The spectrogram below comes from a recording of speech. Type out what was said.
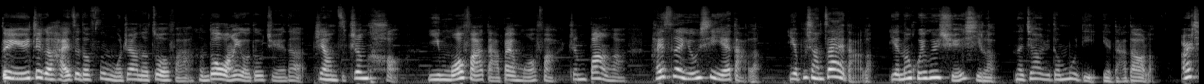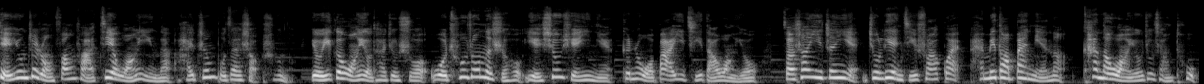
对于这个孩子的父母这样的做法，很多网友都觉得这样子真好，以魔法打败魔法，真棒啊！孩子的游戏也打了，也不想再打了，也能回归学习了，那教育的目的也达到了。而且用这种方法戒网瘾的还真不在少数呢。有一个网友他就说，我初中的时候也休学一年，跟着我爸一起打网游，早上一睁眼就练级刷怪，还没到半年呢，看到网游就想吐，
